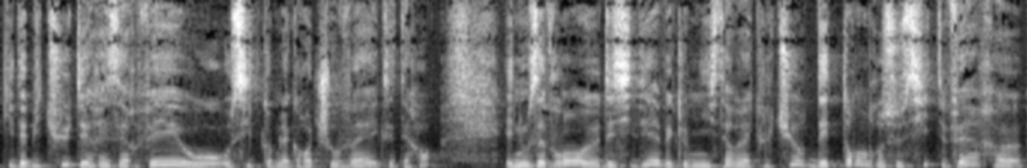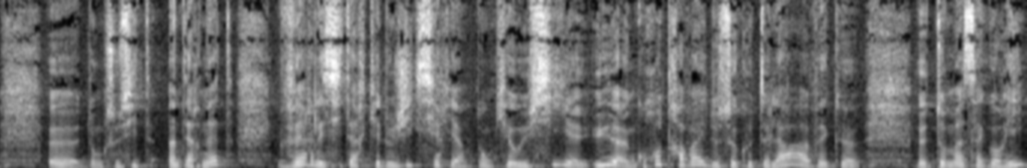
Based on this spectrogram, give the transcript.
qui d'habitude est réservé aux, sites comme la grotte Chauvet, etc. Et nous avons euh, décidé avec le ministère de la Culture d'étendre ce site euh, donc ce site internet, vers les sites archéologiques syriens. Donc il y a aussi eu un gros travail de ce côté-là avec Thomas Agori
